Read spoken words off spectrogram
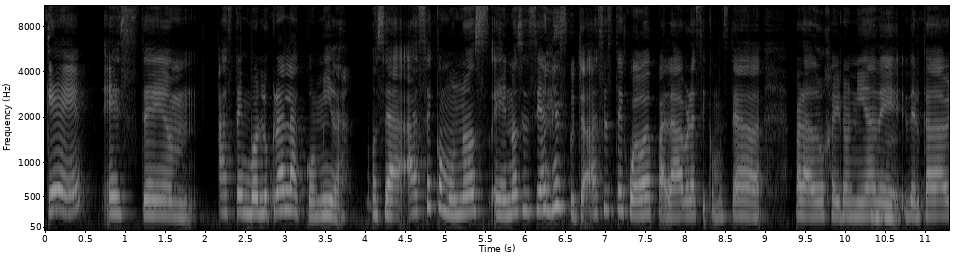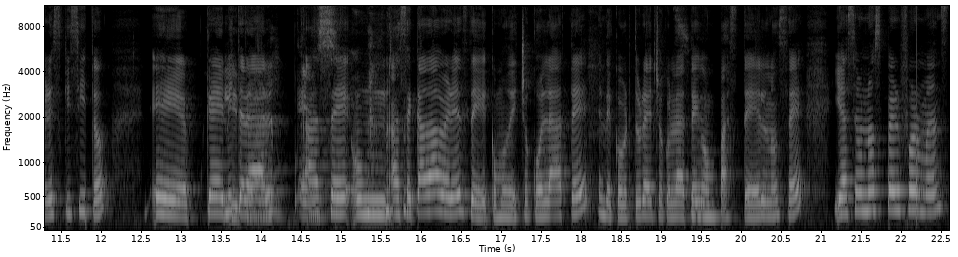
que este mm, hasta involucra la comida. O sea, hace como unos, eh, no sé si han escuchado, hace este juego de palabras y como esta paradoja, ironía de, del cadáver exquisito, eh, que literal, Literal, hace un, hace cadáveres de como de chocolate, de cobertura de chocolate Sí. con pastel, no sé, y hace unos performance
